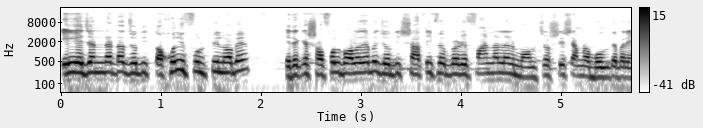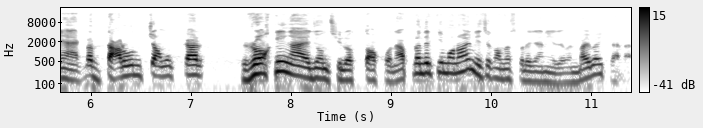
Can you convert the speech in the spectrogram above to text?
এই এজেন্ডাটা যদি তখনই ফুলফিল হবে এটাকে সফল বলা যাবে যদি সাতই ফেব্রুয়ারি ফাইনালের মঞ্চ শেষে আমরা বলতে পারি হ্যাঁ একটা দারুণ চমৎকার রকিং আয়োজন ছিল তখন। আপনাদের কি মনে হয়? নিচে কমেন্টস করে জানিয়ে যাবেন। Bye bye tata.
